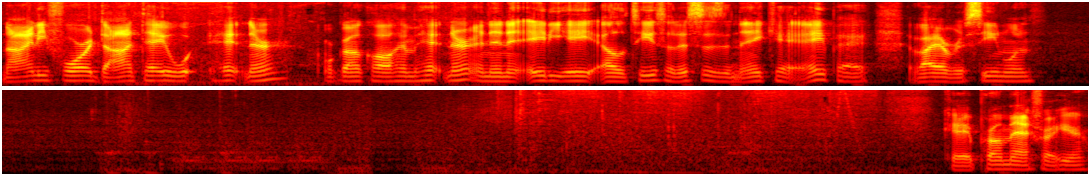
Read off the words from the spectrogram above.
94 Dante Hittner. We're gonna call him Hittner, and then an 88 LT. So this is an AKA pack if I ever seen one. Okay, Pro Max right here.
